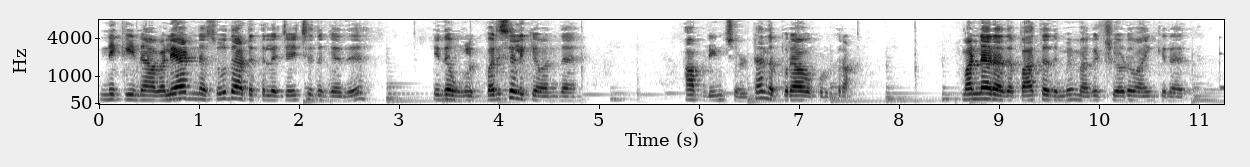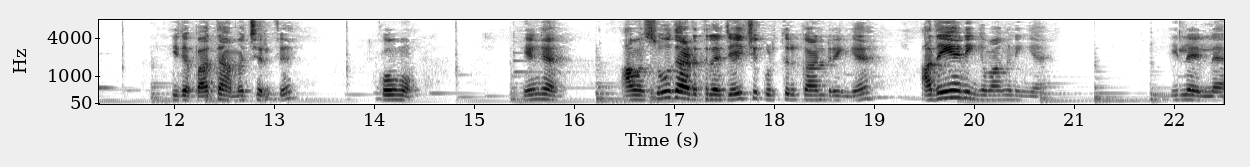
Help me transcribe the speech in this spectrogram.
இன்னைக்கு நான் விளையாடின சூதாட்டத்தில் ஜெயிச்சதுங்க இது. இதை உங்களுக்கு பரிசளிக்க வந்தேன் அப்படின்னு சொல்லிட்டு அந்த புறாவை கொடுக்குறான். மன்னர் அதை பார்த்ததுமே மகிழ்ச்சியோடு வாங்கிக்கிறாரு. இதை பார்த்த அமைச்சருக்கு கோவம் ஏங்க அவன் சூதாடத்தில் ஜெயிச்சு கொடுத்துருக்கான்றீங்க அதையே நீங்கள் வாங்குனீங்க. இல்லை இல்லை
